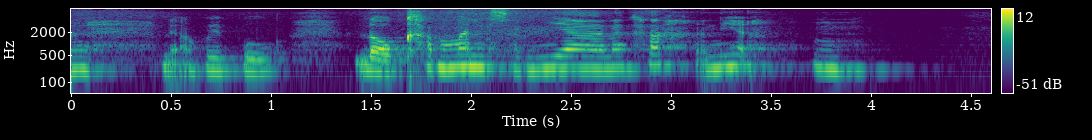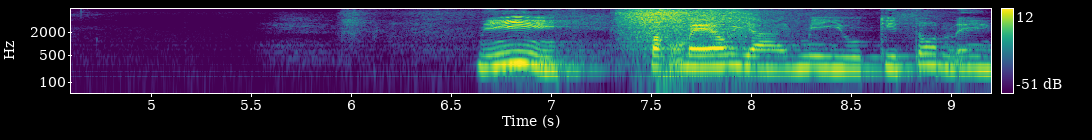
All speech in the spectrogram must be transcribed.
นะเดี๋ยวเอาไปปลูก ดอกคำมันสัญญานะคะ อันเนี้ย อืม นี่ฝักแมวยายมีอยู่กี่ต้นเอง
